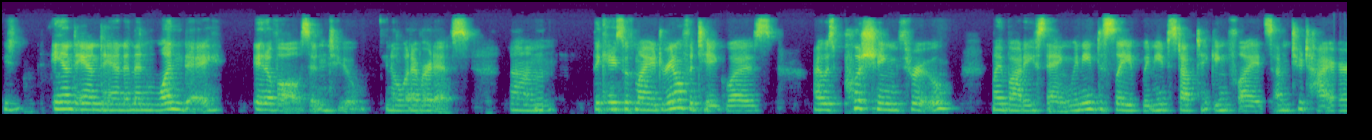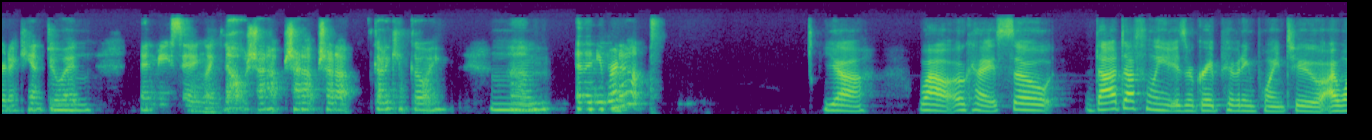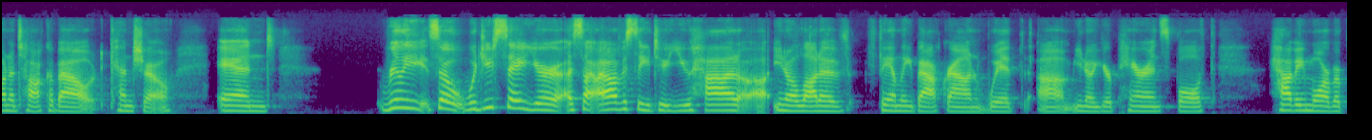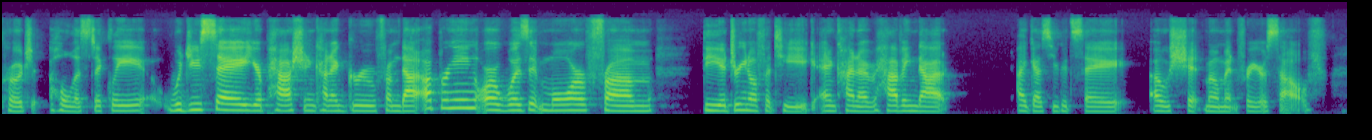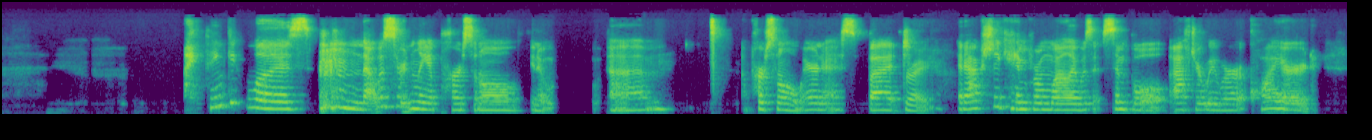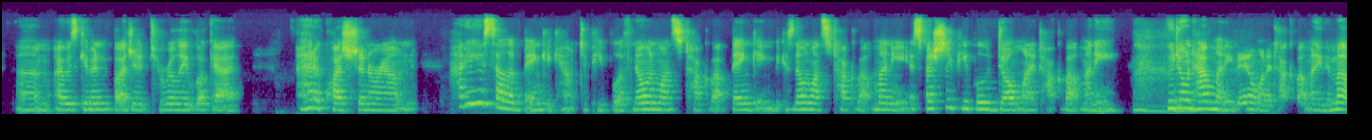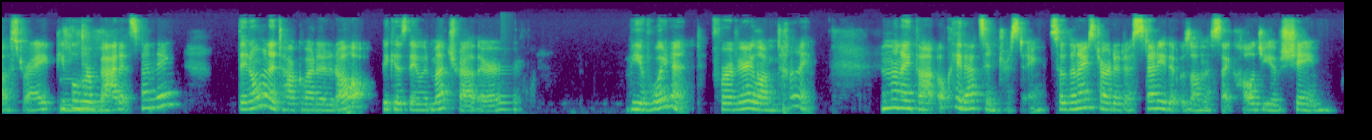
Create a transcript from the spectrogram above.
and and and and then one day it evolves into, you know, whatever it is. Um, mm. the case with my adrenal fatigue was I was pushing through my body saying, we need to sleep, we need to stop taking flights. I'm too tired, I can't do mm. it. And me saying, like, no, shut up, shut up, shut up got to keep going. Mm. Um, and then you burn out. Yeah. Wow. Okay. So that definitely is a great pivoting point too. I want to talk about Kensho and really so would you say you're obviously too you had uh, you know a lot of family background with um, you know your parents both having more of approach holistically would you say your passion kind of grew from that upbringing or was it more from the adrenal fatigue and kind of having that, I guess you could say, oh shit moment for yourself? I think it was that was certainly a personal, you know, um, a personal awareness, but right. it actually came from while I was at Simple after we were acquired. Um, I was given budget to really look at. I had a question around how do you sell a bank account to people if no one wants to talk about banking? Because no one wants to talk about money especially people who don't want to talk about money. Who don't have money they don't want to talk about money the most right? People mm-hmm. who are mm-hmm. bad at spending they don't want to talk about it at all because they would much rather be avoidant for a very long time. And then i thought okay that's interesting. So then i started a study that was on the psychology of shame.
